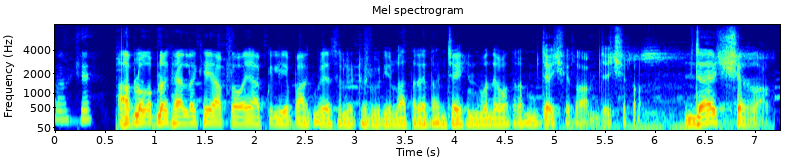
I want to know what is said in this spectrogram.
Okay. आप लोग अपना ख्याल रखिए। आपका भाई आपके लिए पाक मेरे से रिलेटेड वीडियो लाता रहता है। जय हिंद वंदे मातरम। जय श्री राम जय श्री राम। जय श्री राम।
